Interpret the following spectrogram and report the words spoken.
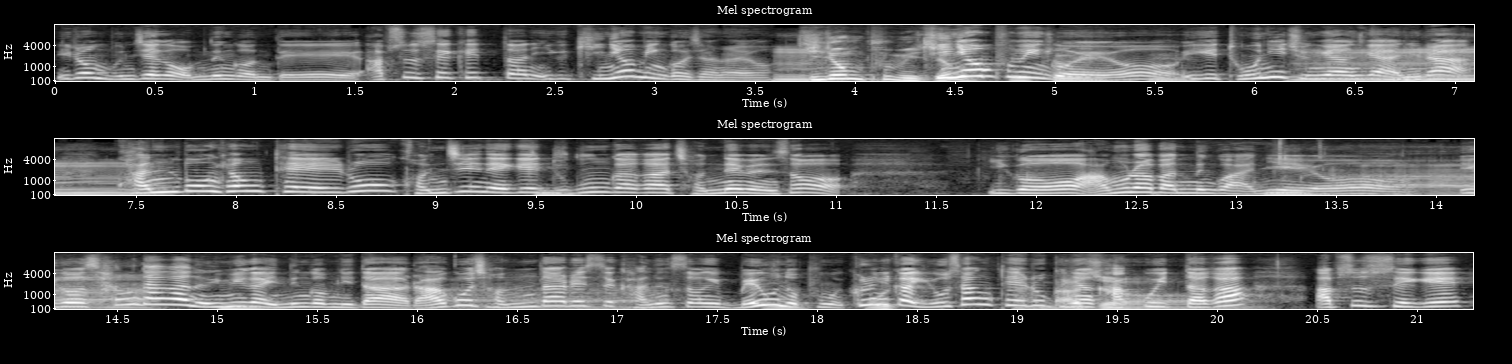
이런 문제가 없는 건데 압수수색했던 이거 기념인 거잖아요. 음. 기념품이죠. 기념품인 일종의. 거예요. 예. 이게 돈이 중요한 게 아니라 음. 관봉 형태로 건진에게 누군가가 전내면서 이거 아무나 받는 거 아니에요. 아. 이거 상당한 의미가 있는 겁니다라고 전달했을 가능성이 매우 높은 거예요. 그러니까 이 상태로 아, 그냥 맞아. 갖고 있다가 압수수색에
